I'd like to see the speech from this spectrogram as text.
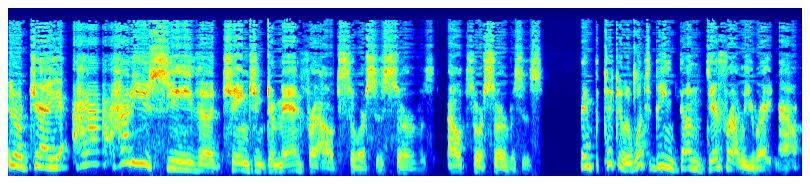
You know, Jay, how, how do you see the changing demand for outsources service, outsource services? In particular, what's being done differently right now?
